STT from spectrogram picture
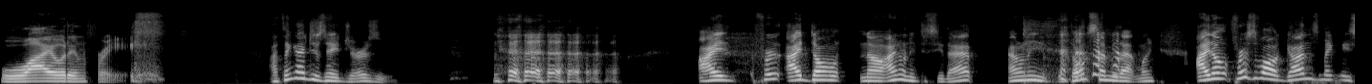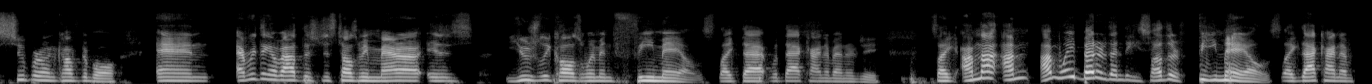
wild and free. I think I just hate Jersey. I first I don't no, I don't need to see that. I don't need don't send me that link. I don't first of all, guns make me super uncomfortable. And everything about this just tells me Mara is usually calls women females like that with that kind of energy. It's like I'm not I'm I'm way better than these other females, like that kind of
